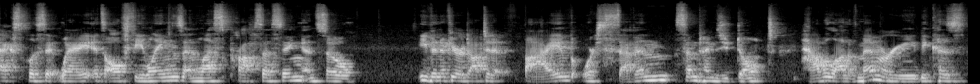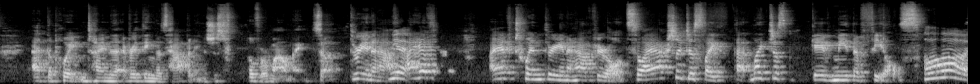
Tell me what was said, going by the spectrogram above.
explicit way. It's all feelings and less processing, and so even if you're adopted at five or seven, sometimes you don't have a lot of memory because at the point in time that everything was happening was just overwhelming. So three and a half. Yeah. I have I have twin three and a half year olds. So I actually just like that like just gave me the feels. Oh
